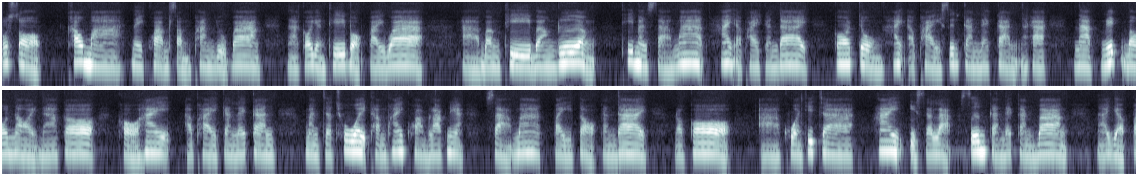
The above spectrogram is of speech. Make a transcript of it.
ทดสอบเข้ามาในความสัมพันธ์อยู่บ้างนะก็อย่างที่บอกไปว่า บางทีบางเรื่อง ที่มันสามารถให้อภัยกันได้ ก็จงให้อภัยซึ่งกันและกันนะคะหนักนิดเบาหน่อยนะก็ขอให้อภัยกันและกัน มันจะช่วยทำให้ความรักเนี่ยสามารถไปต่อกันได้ แล้วก็ควรที่จะให้อิสระซึ่งกันและกันบ้างนะอย่าไป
